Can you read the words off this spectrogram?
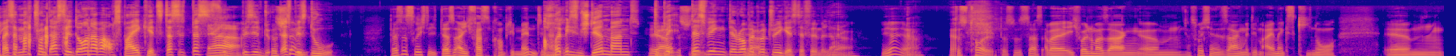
Weißt du, er macht From Dust Till Dawn aber auch Spy Kids. Das das so Ja, ein bisschen, das das, bist du. Das ist richtig. Das ist eigentlich fast ein Kompliment. Auch heute mit diesem Stirnband. Du Ja, deswegen der Robert Ja. Rodriguez der Filmelei. Ja. Ja, ja. Das ist toll, dass du das sagst. Aber ich wollte noch mal sagen, ähm, was wollte ich denn sagen mit dem IMAX-Kino? Ähm,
